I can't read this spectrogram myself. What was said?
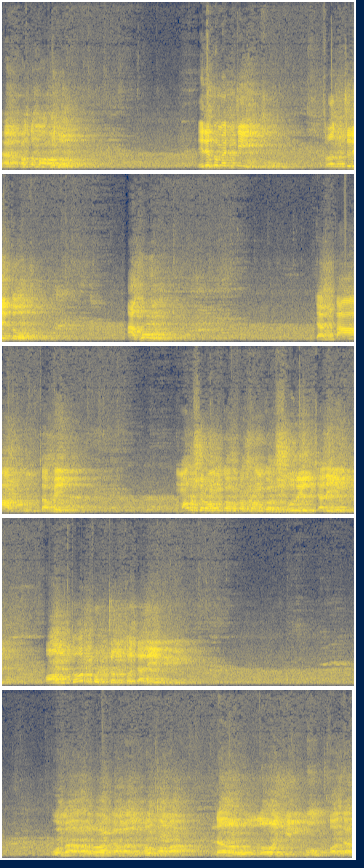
আর হতমা হলো এরকম একটি প্রচলিত আগুন যার তাপ উত্তাপে মানুষের অঙ্গ প্রসঙ্গ শরীর জ্বালিয়ে অন্তর পর্যন্ত জ্বালিয়ে দিবে وما أدراك ما الحطمة نار الله الموقدة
